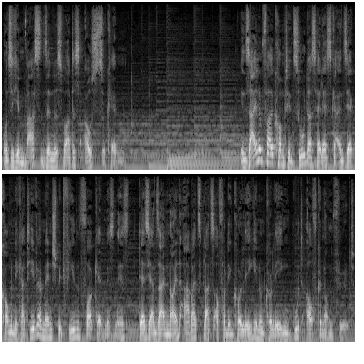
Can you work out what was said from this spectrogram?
und sich im wahrsten Sinne des Wortes auszukennen. In seinem Fall kommt hinzu, dass Herr Leske ein sehr kommunikativer Mensch mit vielen Vorkenntnissen ist, der sich an seinem neuen Arbeitsplatz auch von den Kolleginnen und Kollegen gut aufgenommen fühlt.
